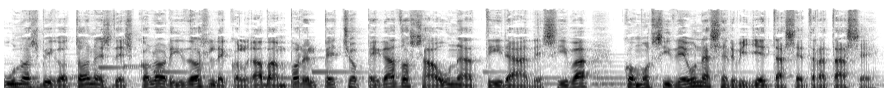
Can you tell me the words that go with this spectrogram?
Unos bigotones descoloridos le colgaban por el pecho pegados a una tira adhesiva como si de una servilleta se tratase.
